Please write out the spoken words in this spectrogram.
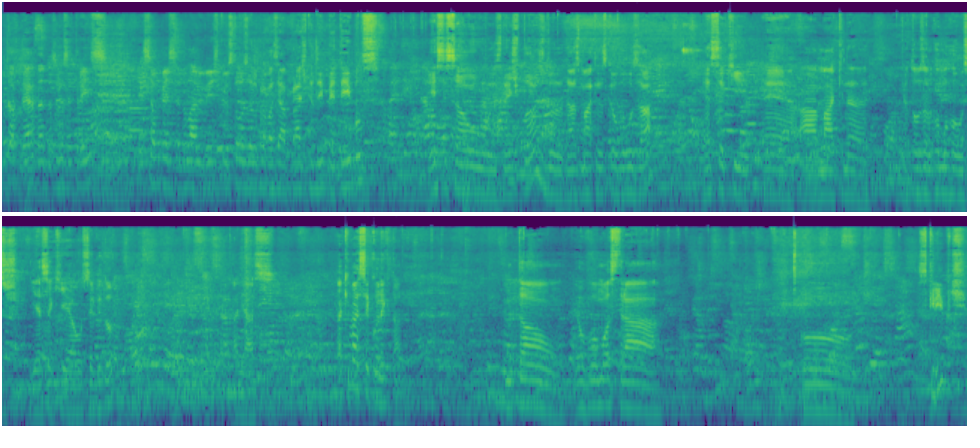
Vitor Terra da 203. Esse é o PC do LiveVage que eu estou usando para fazer a prática do IP Tables. Esses são os net plans do, das máquinas que eu vou usar. Essa aqui é a máquina que eu estou usando como host e essa aqui é o servidor. Aliás, aqui vai ser conectado. Então eu vou mostrar o script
